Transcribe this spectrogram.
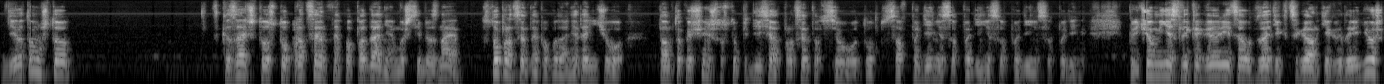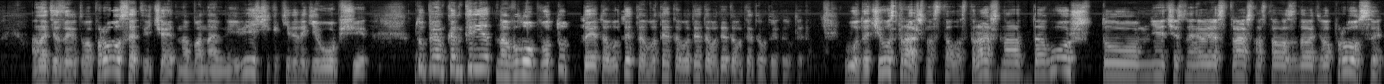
Дело в том, что сказать, что стопроцентное попадание, мы же себя знаем, стопроцентное попадание, это ничего. Там такое ощущение, что 150% все вот тут совпадение, совпадение, совпадение, совпадение. Причем, если, как говорится, вот знаете, к цыганке, когда идешь, она тебе задает вопросы, отвечает на банальные вещи, какие-то такие общие. Тут прям конкретно в лоб, вот тут это, вот это, вот это, вот это, вот это, вот это, вот это, вот это. Вот, от чего страшно стало? Страшно от того, что мне, честно говоря, страшно стало задавать вопросы.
